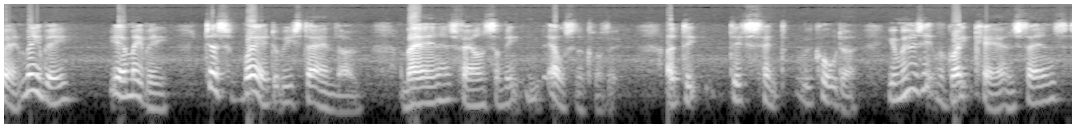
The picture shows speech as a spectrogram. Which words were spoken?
Ben, maybe. Yeah, maybe. Just where do we stand, though? A man has found something else in the closet. A de- descant recorder. He moves it with great care and stands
